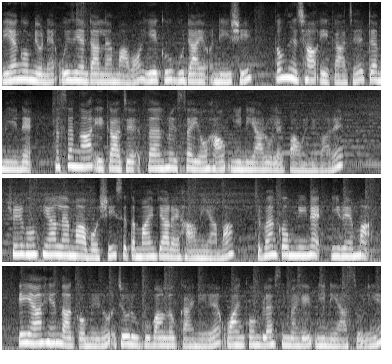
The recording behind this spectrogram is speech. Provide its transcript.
မယန်းကုန်းမြို့နယ်ဝီဇီယန်တာလမ်းမှာပေါ့ရေကူးဘူတာရောအနီးရှိ36ဧကကျဲတက်မြေနဲ့25ဧကကျဲအတန်လွှင့်ဆက်ရုံဟောင်းမြေနေရာတို့လည်းပါဝင်နေပါတယ်။ရွှေတကုန်းဖျားလမ်းမပေါ်ရှိစစ်သမိုင်းပြတဲ့ဟောင်းနေရာမှာဂျပန်ကုမ္ပဏီနဲ့ပြည်တွင်းမှအေယာဟင်းသာကုမ္ပဏီတို့အကျိုးတူပူးပေါင်းလုပ်ကိုင်နေတဲ့ Wine Complex စီမံကိန်းမြေနေရာဆိုရင်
